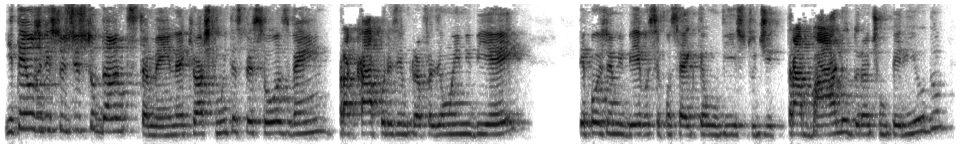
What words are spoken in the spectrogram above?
E tem os vistos de estudantes também, né? Que eu acho que muitas pessoas vêm para cá, por exemplo, para fazer um MBA. Depois do MBA, você consegue ter um visto de trabalho durante um período.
